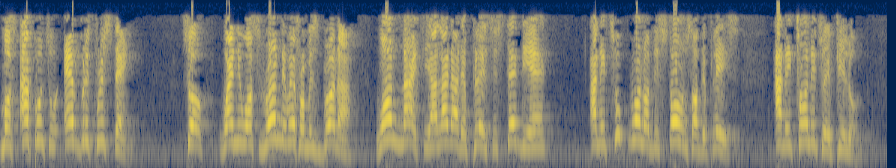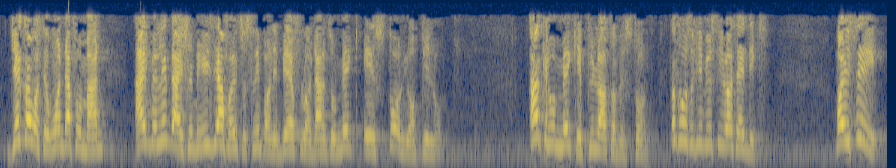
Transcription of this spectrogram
must happen to every Christian. So when he was running away from his brother, one night he alighted at a place, he stayed there, and he took one of the stones of the place and he turned it to a pillow. Jacob was a wonderful man. I believe that it should be easier for you to sleep on a bare floor than to make a stone your pillow. How can you make a pillow out of a stone? That's supposed to give you serious headache. But you see,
